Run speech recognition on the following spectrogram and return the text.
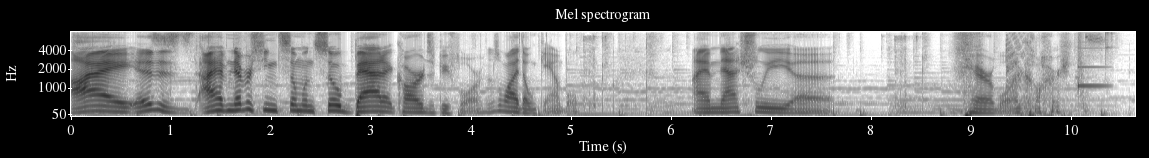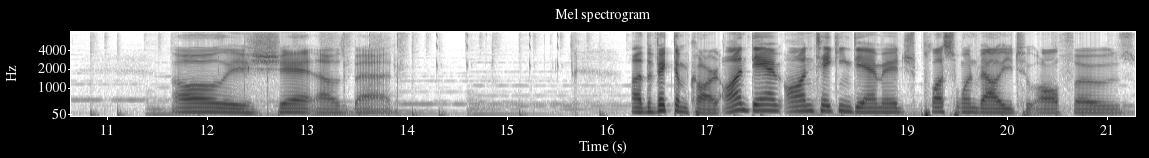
I this is I have never seen someone so bad at cards before. This is why I don't gamble. I am naturally uh terrible at cards. Holy shit, that was bad. Uh, the victim card on dam on taking damage plus one value to all foes.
